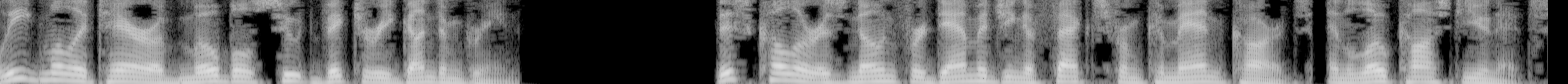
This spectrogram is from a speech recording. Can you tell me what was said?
Ligue Militaire of Mobile Suit Victory Gundam Green. This color is known for damaging effects from command cards, and low-cost units.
